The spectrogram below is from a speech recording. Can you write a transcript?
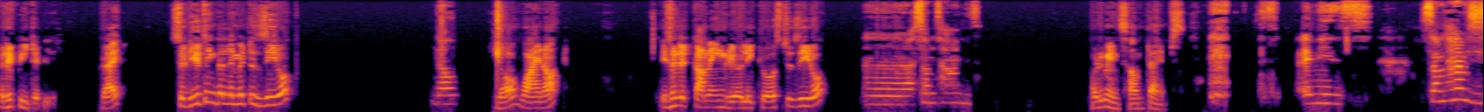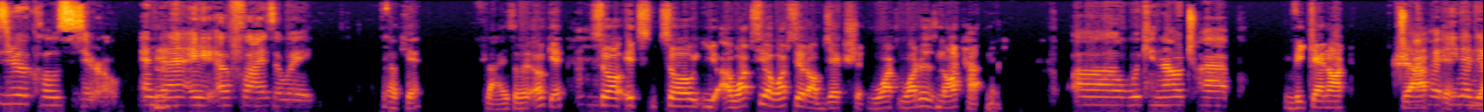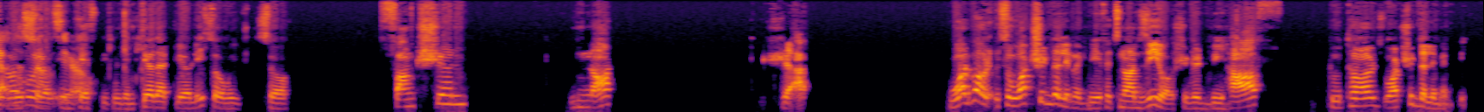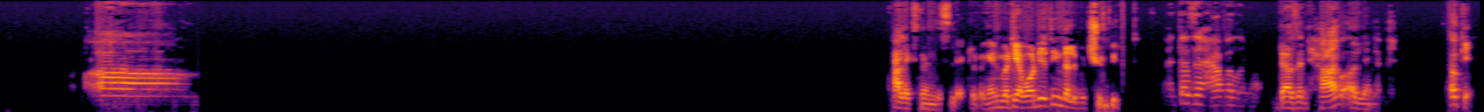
repeatedly, right? So do you think the limit is zero? No. No, why not? Isn't it coming really close to zero? Uh, sometimes. What do you mean sometimes? I means sometimes it's really close to zero, and Hmm. then it uh, flies away. Okay. Flies away. Okay. Mhm. So it's so you, uh, what's your what's your objection? What what is not happening? Uh, we cannot trap. we cannot trap, Trap it in a Yeah, just so in case people didn't hear that clearly. So we so function not trap. What about so what should the limit be if it's not zero? Should it be half, two thirds? What should the limit be? Um, I'll explain this later again. But yeah, what do you think the limit should be? it doesn't have a limit. Doesn't have a limit. Okay.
